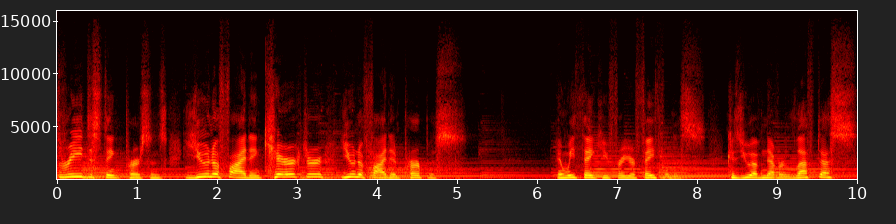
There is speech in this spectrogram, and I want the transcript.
three distinct persons, unified in character, unified in purpose. And we thank you for your faithfulness because you have never left us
